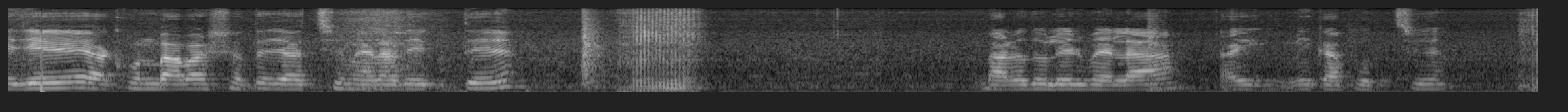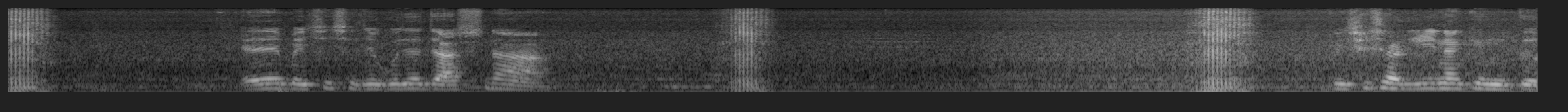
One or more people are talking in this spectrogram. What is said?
এই যে এখন বাবার সাথে যাচ্ছে মেলা দেখতে। বারোদোলের মেলা, তাই মেকআপ হচ্ছে। এ বেশি সেজে গুজে যাস না। বেশি সাজিয়ে না কিন্তু।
